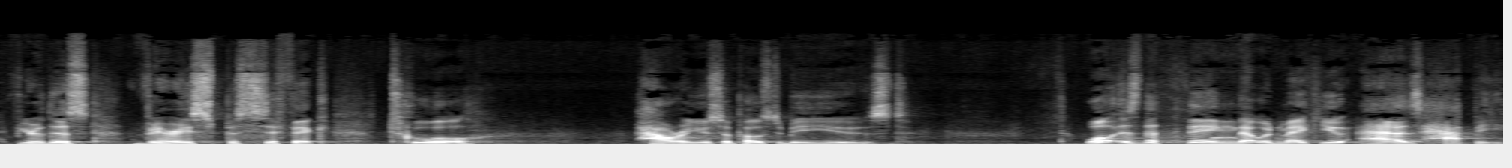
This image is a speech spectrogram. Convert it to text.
If you're this very specific tool, how are you supposed to be used? What is the thing that would make you as happy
